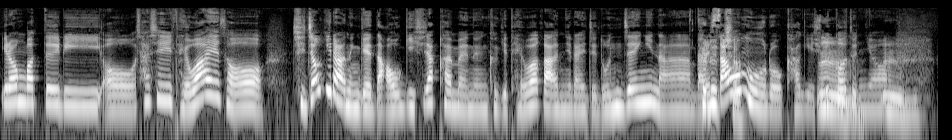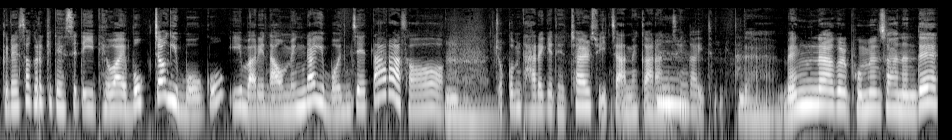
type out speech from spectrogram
이런 것들이 어 사실 대화에서 지적이라는 게 나오기 시작하면은 그게 대화가 아니라 이제 논쟁이나 말싸움으로 그렇죠. 가기 쉽거든요. 음, 음. 그래서 그렇게 됐을 때 이 대화의 목적이 뭐고 이 말이 나온 맥락이 뭔지에 따라서 음. 조금 다 르게 대처할 수 있지 않을까라는 음. 생각이 듭니다. 네. 맥락을 보면서 하는데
